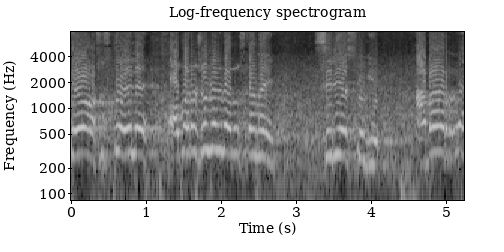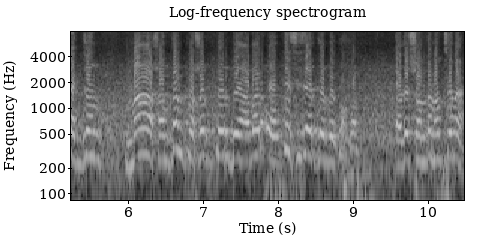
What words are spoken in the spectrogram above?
কেউ অসুস্থ হইলে অপারেশনের ব্যবস্থা নেই, সিরিয়াস রোগীর আবার একজন মা সন্তান প্রসব করবে, আবার ওকে সিজার করবে কখন? তাদের সন্তান হচ্ছে না।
